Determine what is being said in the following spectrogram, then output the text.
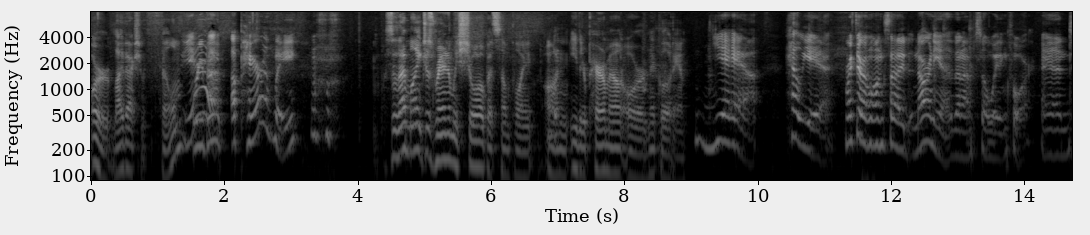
or live action film yeah, reboot. apparently. So that might just randomly show up at some point on either Paramount or Nickelodeon. Yeah. Hell yeah. Right there alongside Narnia that I'm still waiting for. And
